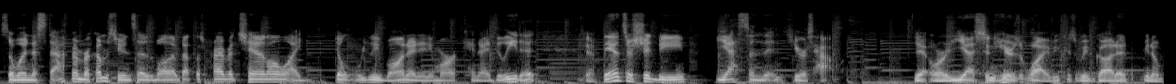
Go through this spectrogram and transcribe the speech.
So when a staff member comes to you and says, "Well, I've got this private channel, I don't really want it anymore. Can I delete it?" Yeah. The answer should be yes, and then here's how. Yeah, or yes, and here's why because we've got it, you know,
